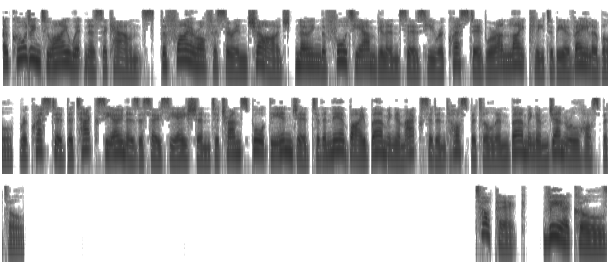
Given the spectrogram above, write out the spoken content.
According to eyewitness accounts, the fire officer in charge, knowing the 40 ambulances he requested were unlikely to be available, requested the Taxi Owners Association to transport the injured to the nearby Birmingham Accident Hospital and Birmingham General Hospital. Vehicles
